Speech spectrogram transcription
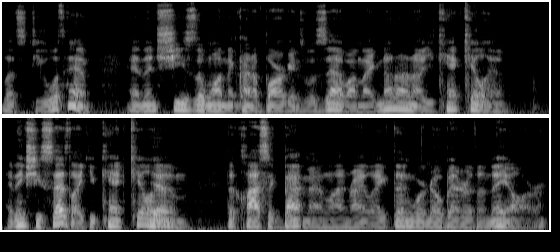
let's deal with him. And then she's the one that kind of bargains with zeb on like no no no you can't kill him. I think she says like you can't kill Yeah. him the classic batman line right? Like then we're no better than they are.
